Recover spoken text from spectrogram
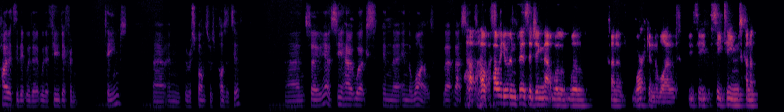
piloted it with a with a few different teams, uh, and the response was positive. And so yeah, see how it works in the in the wild. That that's How, how, how are you envisaging that will will kind of work in the wild? You see see teams kind of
